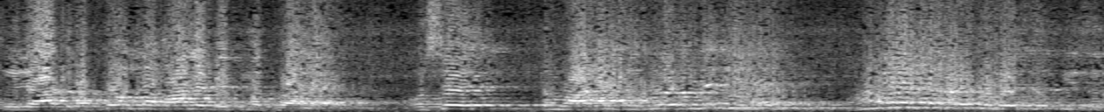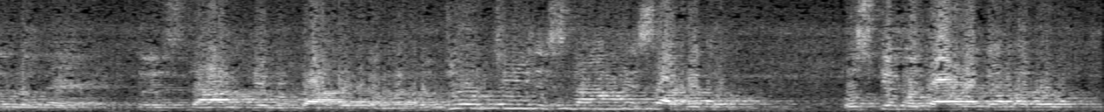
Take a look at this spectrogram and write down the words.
تو یاد رکھو، اللہ والے حکمت والا ہے۔ اسے تمہاری ضرورت نہیں ہے، ہمیں اگر کوئی عزت کی ضرورت ہے، تو اسلام کے مطابق عمل ہو۔ جو چیز اسلام میں ثابت ہو، اس کے مطابق عمل ہو۔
